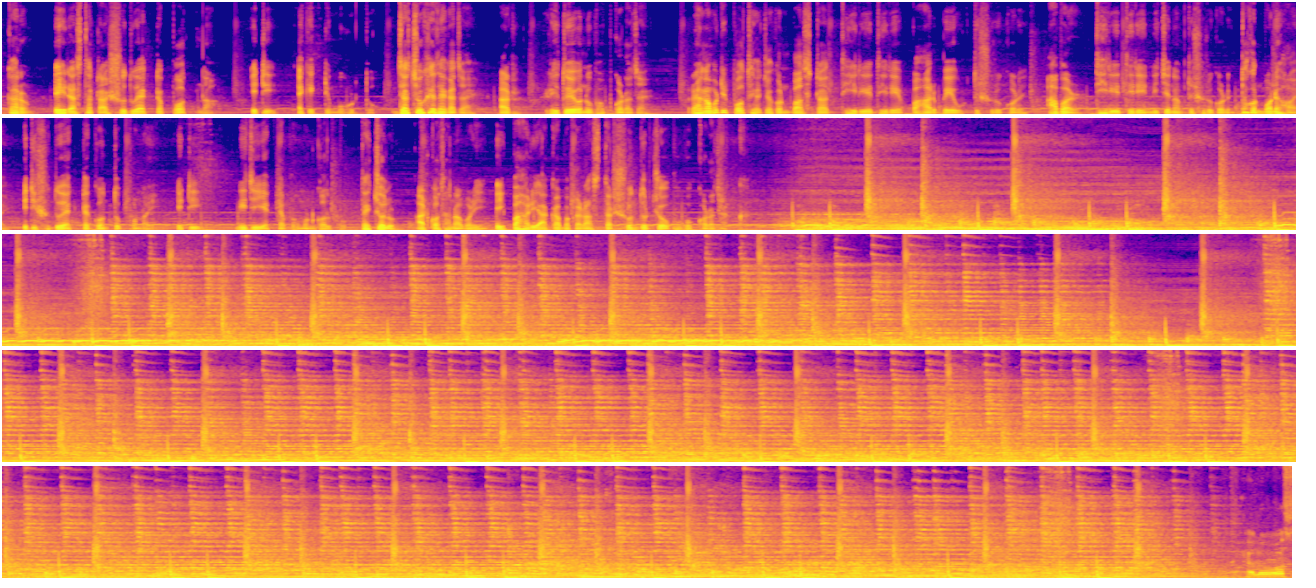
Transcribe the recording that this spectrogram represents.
কারণ এই রাস্তাটা শুধু একটা পথ না, এটি এক একটি মুহূর্ত যা চোখে দেখা যায় আর হৃদয়ে অনুভব করা যায়। রাঙামাটির পথে যখন বাসটা ধীরে ধীরে পাহাড় বেয়ে উঠতে শুরু করে, আবার ধীরে ধীরে নিচে নামতে শুরু করে, তখন মনে হয় এটি শুধু একটা গন্তব্য নয়, এটি নিজেই একটা ভ্রমণ গল্প তাই চলুন আর কথা না বাড়ি এই পাহাড়ি আঁকাবাঁকা রাস্তার সৌন্দর্য উপভোগ করা যাক।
